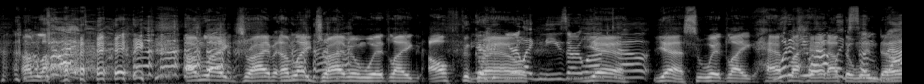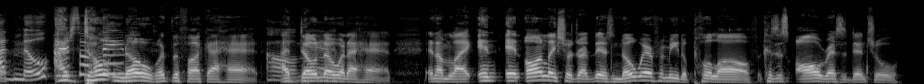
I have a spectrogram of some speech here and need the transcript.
I'm like I'm like driving I'm like driving with like off the ground. your, like, knees are locked yeah, out? Yes, with like half What my head have? out Like the some window. bad milk or I something? don't know what the fuck I had. Oh, I don't know what I had. And I'm like, and, and on Lakeshore Drive, there's nowhere for me to pull off because it's all residential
